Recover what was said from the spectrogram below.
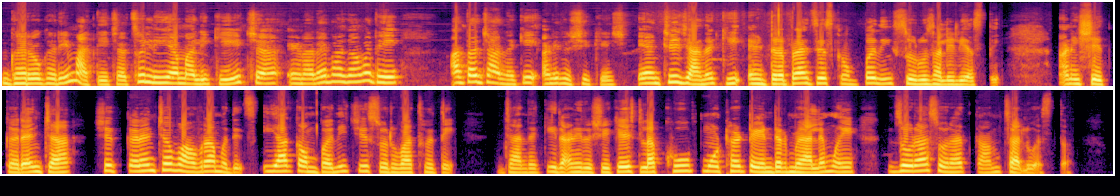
घरोघरी मातीच्या चुली या मालिकेच्या येणाऱ्या भागामध्ये आता जानकी आणि ऋषिकेश यांची जानकी एंटरप्राइजेस कंपनी सुरू झालेली असते. आणि शेतकऱ्यांच्या शेतकऱ्यांच्या वावरामध्येच या कंपनीची सुरुवात होते. जानकी आणि ऋषिकेशला खूप मोठं टेंडर मिळाल्यामुळे जोरासोरात काम चालू असतं.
